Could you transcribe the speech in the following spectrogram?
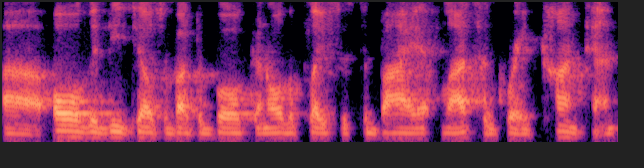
uh, all the details about the book and all the places to buy it. Lots of great content.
